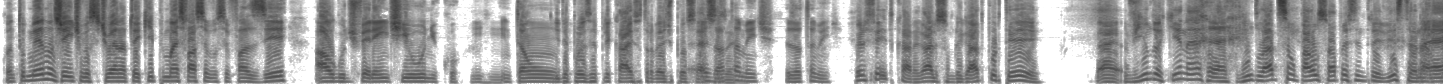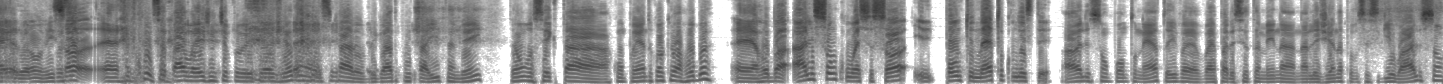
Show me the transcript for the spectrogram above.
Quanto menos gente você tiver na tua equipe, mais fácil é você fazer algo diferente e único. Uhum. Então, e depois replicar isso através de processos. Exatamente, ainda. exatamente. Perfeito, cara. Alisson, obrigado por ter é, vindo aqui, né? É. Vindo lá de São Paulo só para essa entrevista, né? É, não, vim você, só. É. Você tava aí, a gente aproveitou a agenda, mas, cara, obrigado por estar tá aí também. Então, você que está acompanhando, qual que é o arroba? É, arroba Alisson com S só e ponto neto com dois T. Alisson.neto aí vai, vai aparecer também na, na legenda para você seguir o Alisson.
